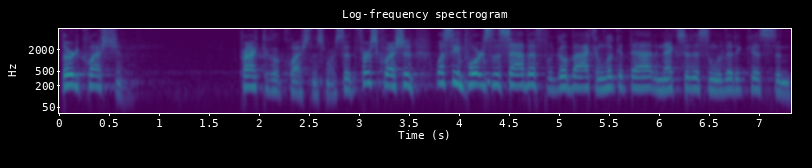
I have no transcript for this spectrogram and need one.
third question, practical question this morning. So, the first question what's the importance of the Sabbath? We'll go back and look at that in Exodus and Leviticus, and,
